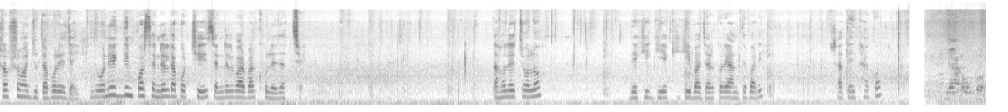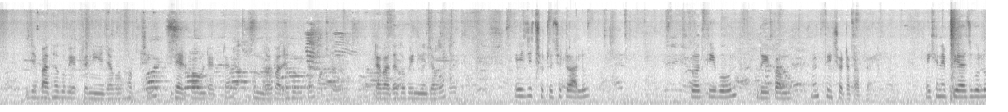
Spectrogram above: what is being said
সব সময় জুতা পরে যাই। অনেক দিন পর স্যান্ডেলটা পরছি স্যান্ডেল বারবার খুলে যাচ্ছে। তাহলে চলো দেখি গিয়ে কি কি বাজার করে আনতে পারি। সাথেই থাকো। যে বাঁধাকপি একটা নিয়ে যাব ভাবছি, দেড় পাউন্ড একটা, সুন্দর বাঁধাকপিটা। একটা বাঁধাকপি নিয়ে যাব। এই যে ছোট ছোট আলু, প্রতি বোল দুই পাউন্ড মানে তিনশো টাকা প্রায়। এখানে পেঁয়াজগুলো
